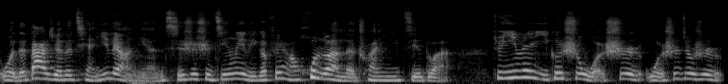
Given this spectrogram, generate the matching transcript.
我的大学的前一两年其实是经历了一个非常混乱的穿衣阶段，就因为一个是我是我是就是，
